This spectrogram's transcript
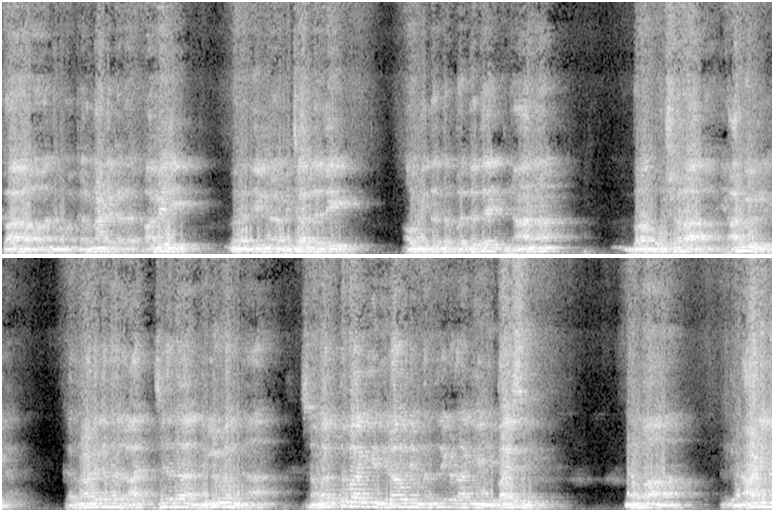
ಕಾ, ನಮ್ಮ ಕರ್ನಾಟಕದ ಕಾವೇರಿ ನೀರಿನ ವಿಚಾರದಲ್ಲಿ ಅವರಿದ್ದಂಥ ಬದ್ಧತೆ, ಜ್ಞಾನ ಬಹುಶಃ ಯಾರಿಗೂ ಇರಲಿಲ್ಲ. ಕರ್ನಾಟಕದ ರಾಜ್ಯದ ನಿಲುವನ್ನ ಸಮರ್ಥವಾಗಿ ನೀರಾವರಿ ಮಂತ್ರಿಗಳಾಗಿ ನಿಭಾಯಿಸಿ ನಮ್ಮ ನಾಡಿನ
